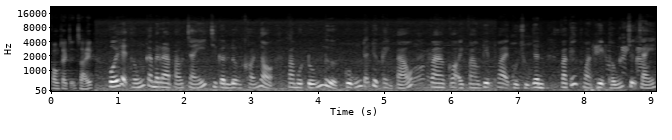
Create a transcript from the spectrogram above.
phòng cháy chữa cháy. Với hệ thống camera báo cháy, chỉ cần lượng khói nhỏ và một đốm lửa cũng đã được cảnh báo và gọi vào điện thoại của chủ nhân và kích hoạt hệ thống chữa cháy.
